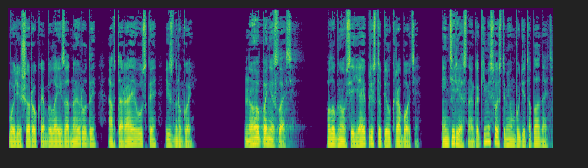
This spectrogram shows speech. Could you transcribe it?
более широкая, была из одной руды, а вторая, узкая, из другой. «Ну, понеслась». Улыбнулся я и приступил к работе. Интересно, какими свойствами он будет обладать?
